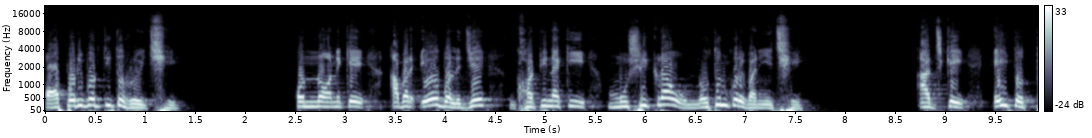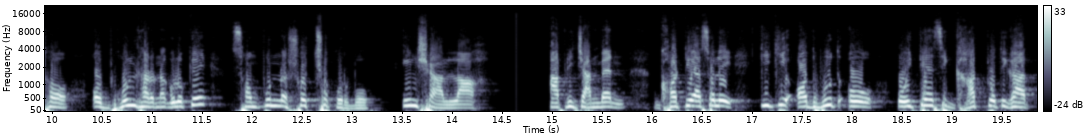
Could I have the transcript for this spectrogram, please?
অপরিবর্তিত রয়েছে। অন্য অনেকে আবার এও বলে যে ঘরটি নাকি মুশিকরাও নতুন করে বানিয়েছে। আজকে এই তথ্য ও ভুল ধারণাগুলোকে সম্পূর্ণ স্বচ্ছ করব, ইনশাআল্লাহ। আপনি জানবেন, ঘরটি আসলে কি কি অদ্ভুত ও ঐতিহাসিক ঘাত প্রতিঘাত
